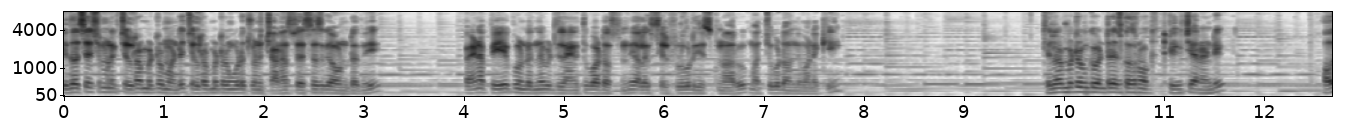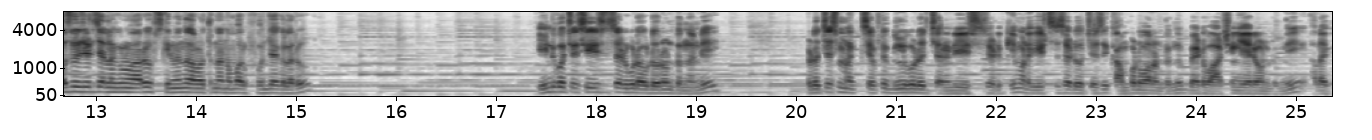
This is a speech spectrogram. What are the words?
ఇది వచ్చేసి మనకి చిల్డ్రన్ బెడ్రూమ్ అండి. చిల్డ్రన్ బెడ్రూమ్ కూడా చూడండి. చాలా స్పేసెస్గా ఉంటుంది. పైన పేపు ఉంటుంది వీటి లైన్తో పాటు వస్తుంది. అలాగే సెల్ఫ్లు కూడా తీసుకున్నారు. మచ్చు కూడా ఉంది మనకి. కిలోమీటర్కి బెడ్రూమ్కి వెంటనేస్ కోసం ఒక క్లిక్ ఇచ్చారండి హౌస్ విజిట్ చేయాలనుకున్న వారు స్క్రీన్ మీద కనబడుతున్న నెంబర్కి ఫోన్ చేయగలరు. ఇంటికి వచ్చేసి ఈస్ట్ సైడ్ కూడా ఒక డోర్ ఉంటుందండి. ఇక్కడ వచ్చేసి మనకి సేఫ్టీ గ్రిల్ కూడా ఇచ్చారండి ఈస్ట్ సైడ్కి మనకి ఈస్ట్ సైడ్ వచ్చేసి కాంపౌండ్ వాల్ ఉంటుంది. బయట వాషింగ్ ఏరియా ఉంటుంది. అలాగే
